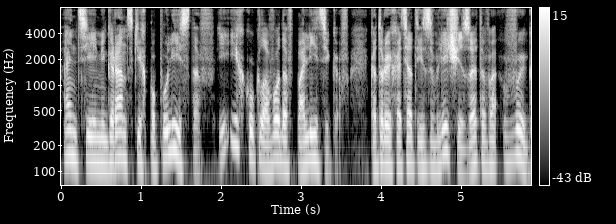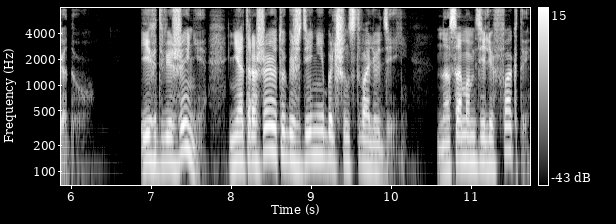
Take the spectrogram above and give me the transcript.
антиэмигрантских популистов и их кукловодов-политиков, которые хотят извлечь из этого выгоду. Их движения не отражают убеждений большинства людей. На самом деле факты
